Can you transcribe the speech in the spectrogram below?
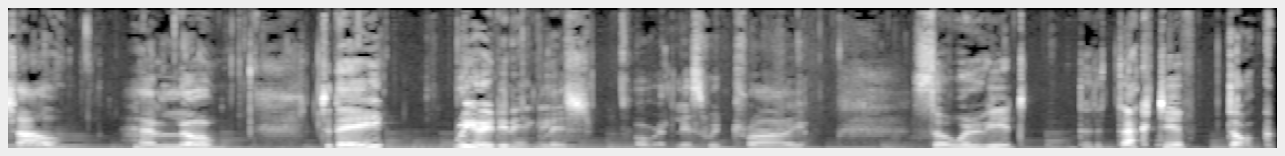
Ciao. Hello. Today we read in English, or at least we try. So we read The Detective Dog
